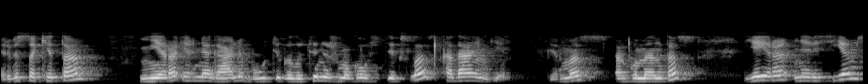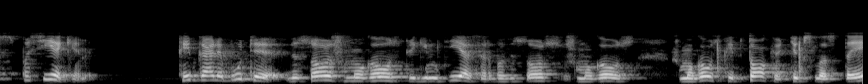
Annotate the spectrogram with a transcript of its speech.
ir visa kita nėra ir negali būti galutinis žmogaus tikslas, kadangi pirmas argumentas, jie yra ne visiems pasiekiami. Kaip gali būti visos žmogaus prigimties arba visos žmogaus, žmogaus kaip tokio tikslas tai,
